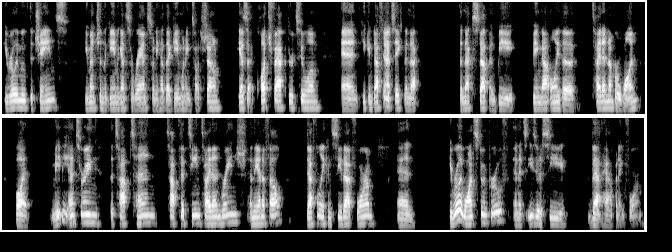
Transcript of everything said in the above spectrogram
he really moved the chains. You mentioned the game against the Rams when he had that game winning touchdown. He has that clutch factor to him, and he can definitely yes. take the next the next step and be being not only the tight end number one, but maybe entering the top 10, top 15 tight end range in the NFL. Definitely can see that for him. And he really wants to improve, and it's easy to see that happening for him.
